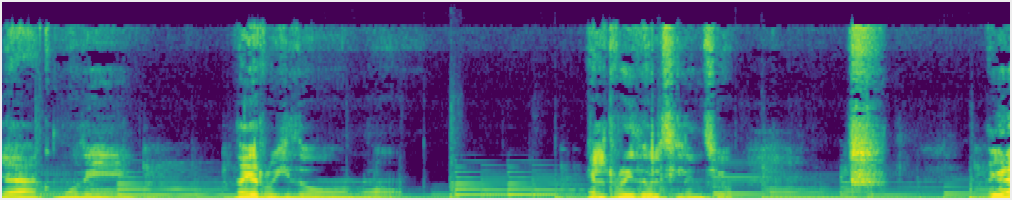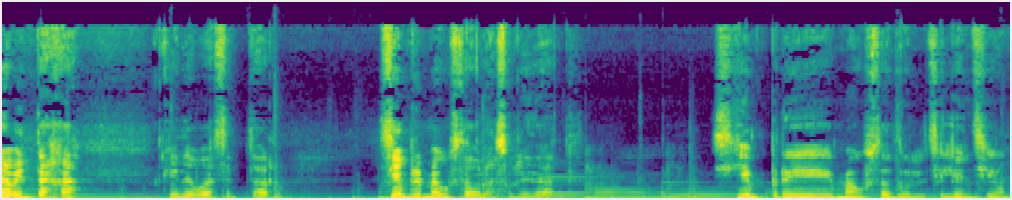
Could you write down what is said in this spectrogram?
ya acomodé, no hay ruido, no. El ruido, el silencio. Hay una ventaja que debo aceptar. Siempre me ha gustado la soledad. Siempre me ha gustado el silencio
